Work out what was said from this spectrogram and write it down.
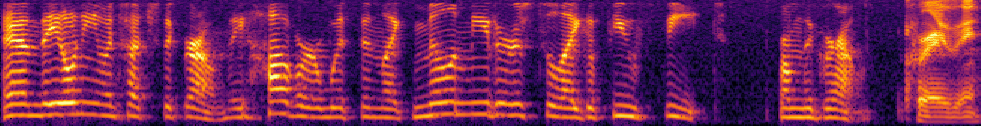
and they don't even touch the ground. They hover within like millimeters to like a few feet from the ground. Crazy.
